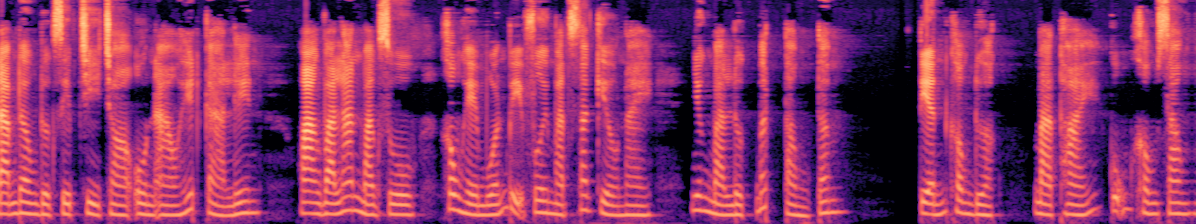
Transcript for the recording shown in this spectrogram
Đám đông được dịp chỉ trò ồn ào hết cả lên. Hoàng và Lan mặc dù không hề muốn bị phơi mặt ra kiểu này, nhưng mà lực bất tòng tâm. Tiến không được, mà thoái cũng không xong.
